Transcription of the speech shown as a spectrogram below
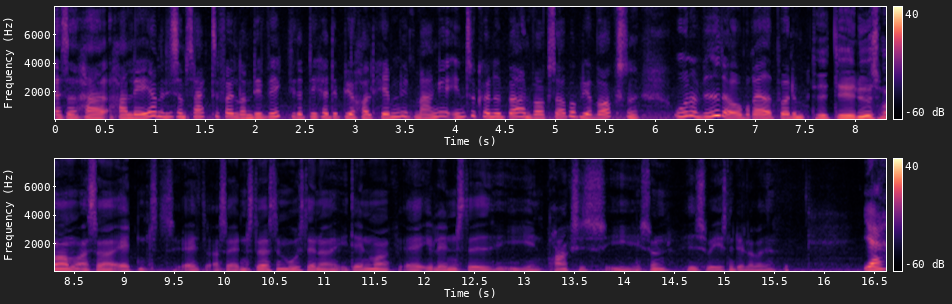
Altså har, har lægerne ligesom sagt til forældrene, det er vigtigt, at det her det bliver holdt hemmeligt. Mange interkønnede børn vokser op og bliver voksne, uden at vide, der er opereret på dem. Det, det lyder som om, altså, at, at, altså, at den største modstander i Danmark er et eller andet sted i en praksis praksis i sundhedsvæsenet, eller hvad? Ja,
